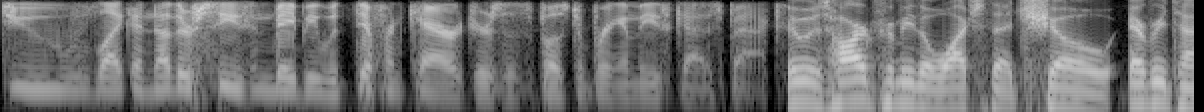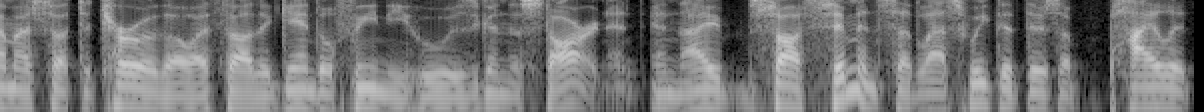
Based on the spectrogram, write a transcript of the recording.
do like another season, maybe with different characters, as opposed to bringing these guys back. It was hard for me to watch that show. Every time I saw Turturro, though, I thought of Gandolfini, who was going to star in it. And I saw Simmons said last week that there's a pilot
